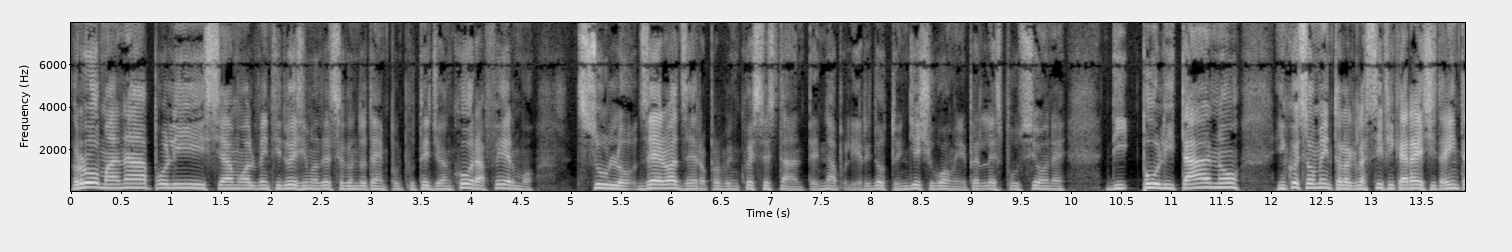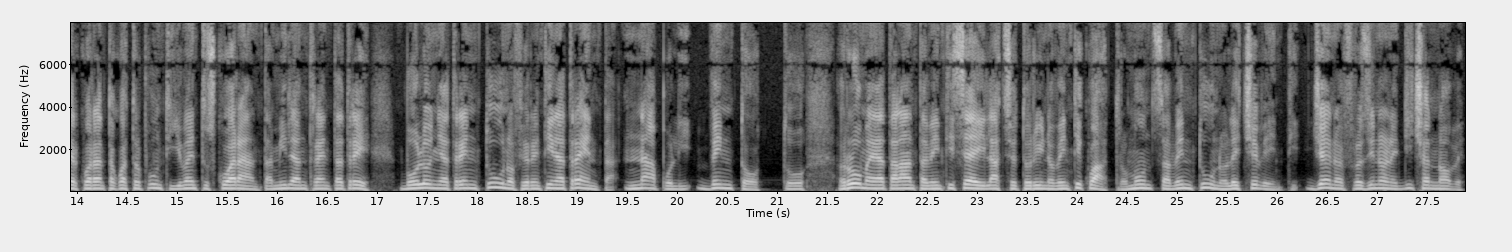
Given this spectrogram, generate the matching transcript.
Roma-Napoli siamo al ventiduesimo del secondo tempo il punteggio è ancora fermo sullo 0-0 proprio in questo istante. Napoli è ridotto in 10 uomini per l'espulsione di Politano. In questo momento la classifica recita Inter 44 punti Juventus 40 Milan 33 Bologna 31 Fiorentina 30 Napoli 28 Roma e Atalanta 26, Lazio e Torino 24, Monza 21, Lecce 20, Genoa e Frosinone 19,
